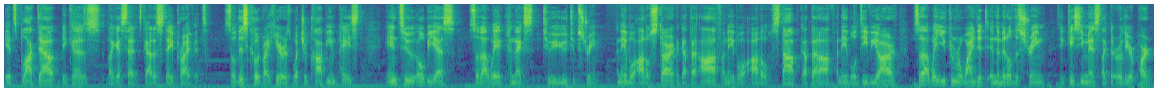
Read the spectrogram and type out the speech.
It's blocked out because, like I said, it's gotta stay private. So this code right here is what you copy and paste into OBS so that way it connects to your YouTube stream. Enable auto start, I got that off. Enable auto stop, got that off. Enable DVR, so that way you can rewind it in the middle of the stream in case you missed like the earlier part.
